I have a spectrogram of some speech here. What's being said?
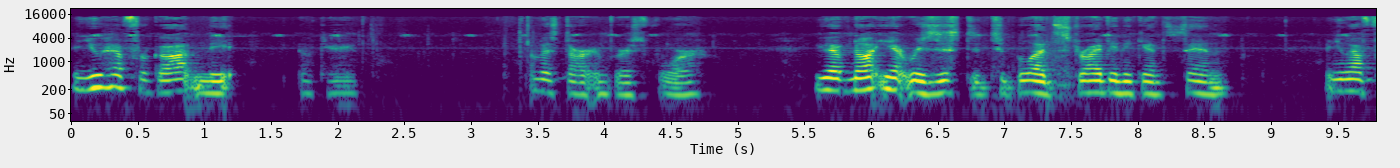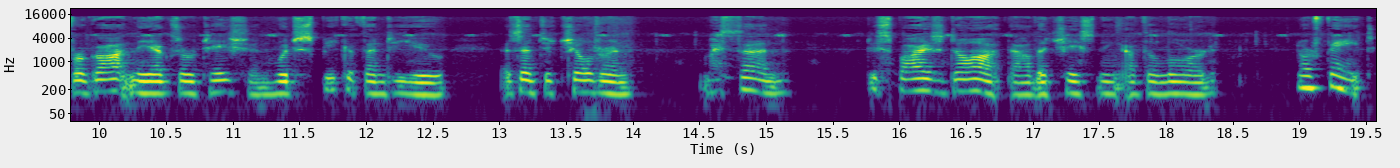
You have forgotten the. Okay. I'm going to start in verse 4. You have not yet resisted to blood, striving against sin, and you have forgotten the exhortation which speaketh unto you as unto children. My son, despise not thou the chastening of the Lord, nor faint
